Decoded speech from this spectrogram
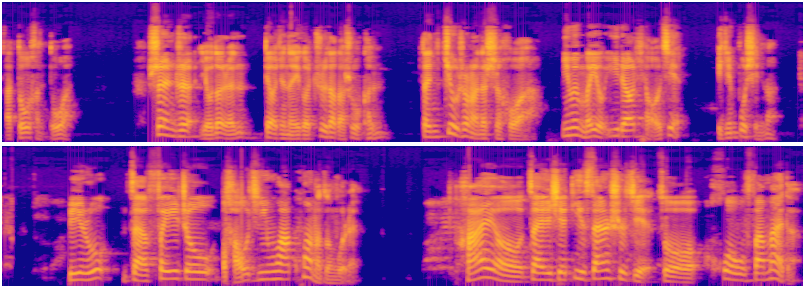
啊都很多啊，甚至有的人掉进了一个巨大的树坑，等救上来的时候啊，因为没有医疗条件，已经不行了。比如在非洲淘金挖矿的中国人，还有在一些第三世界做货物贩卖的，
